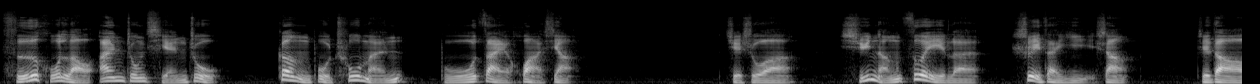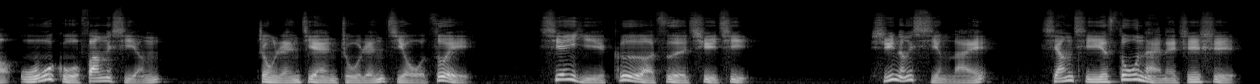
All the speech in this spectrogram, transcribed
慈湖老庵中前住，更不出门，不在话下。却说徐能醉了。睡在椅上，直到五谷方醒。众人见主人酒醉，先已各自去气。徐能醒来，想起苏奶奶之事，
